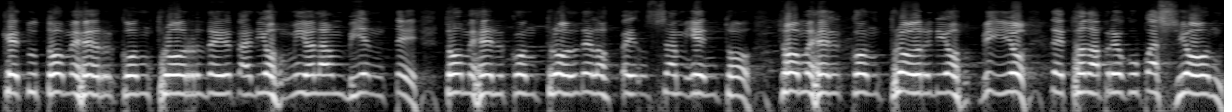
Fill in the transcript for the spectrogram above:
que tú tomes el control de, Dios mío, el ambiente, tomes el control de los pensamientos, tomes el control, Dios mío, de toda preocupación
